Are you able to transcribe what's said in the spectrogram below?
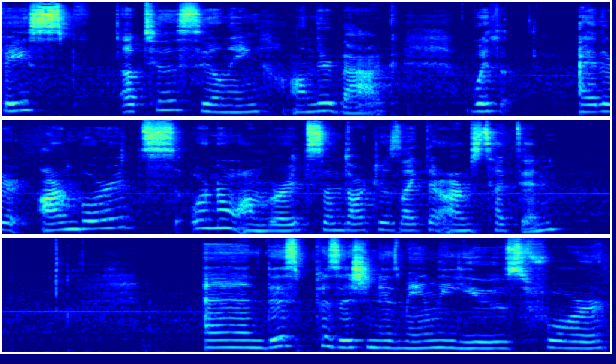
face up to the ceiling on their back with either arm boards or no arm boards. Some doctors like their arms tucked in. And this position is mainly used for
